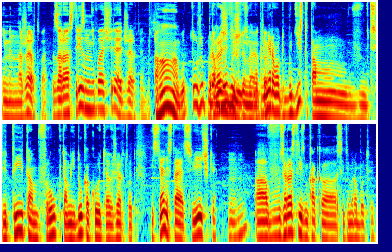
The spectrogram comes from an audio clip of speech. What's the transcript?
именно жертва. Зороастризм не поощряет жертвенность. А, вот уже прям мы вышли на Например, это. вот буддисты там цветы, там фрукт, там еду какую-то жертвуют. Христиане ставят свечки. Угу. А в зороастризм как а, с этим работает?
